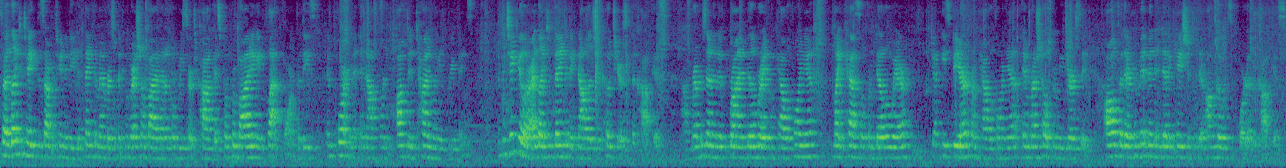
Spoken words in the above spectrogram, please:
so I'd like to take this opportunity to thank the members of the Congressional Biomedical Research Caucus for providing a platform for these important and often, often timely briefings. In particular, I'd like to thank and acknowledge the co-chairs of the caucus, um, Representative Brian Bilbray from California, Mike Castle from Delaware, Jackie Speier from California, and Rush Holt from New Jersey, all for their commitment and dedication to their ongoing support of the caucus.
